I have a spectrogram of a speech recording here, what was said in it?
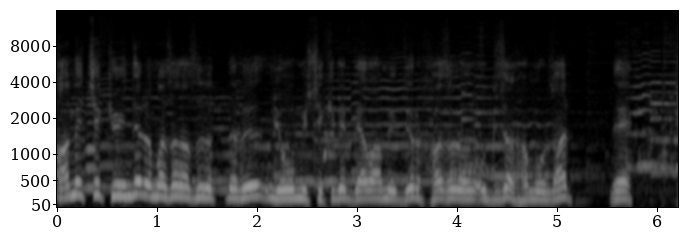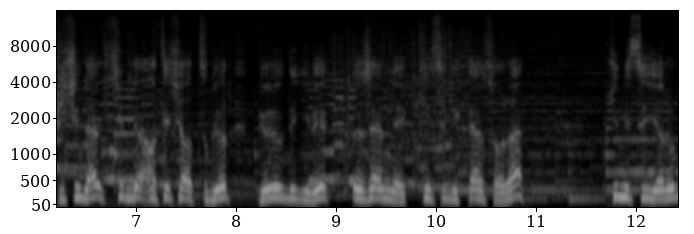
Ahmetçe köyünde Ramazan hazırlıkları yoğun bir şekilde devam ediyor. Hazırlanan o güzel hamurlar ve pişiler şimdi ateşe atılıyor. Görüldüğü gibi özenle kesildikten sonra kimisi yarım,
